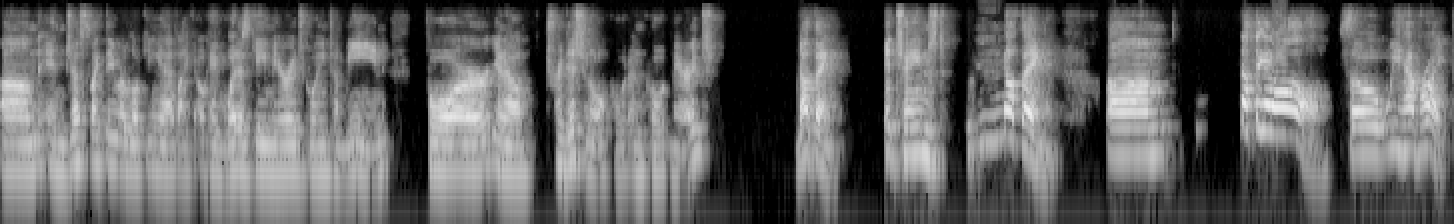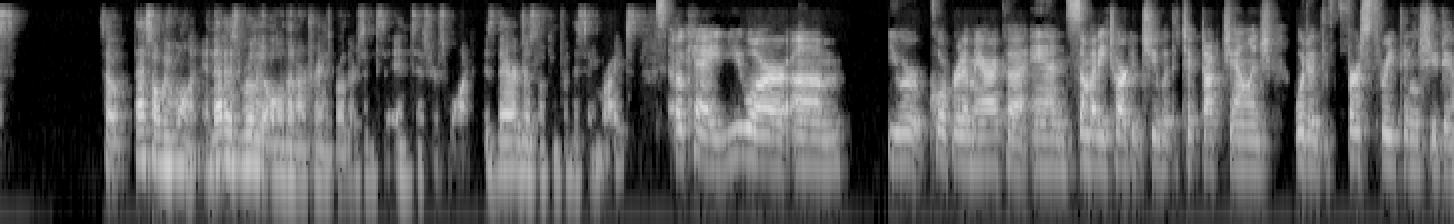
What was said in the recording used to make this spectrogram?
Um, and just like they were looking at like, okay, what is gay marriage going to mean for you know traditional quote unquote marriage? Nothing. It changed nothing. Um, nothing at all. So we have rights. So that's all we want. And that is really all that our trans brothers and, and sisters want is they're just looking for the same rights. Okay. You are um you're corporate America and somebody targets you with a TikTok challenge. What are the first three things you do?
